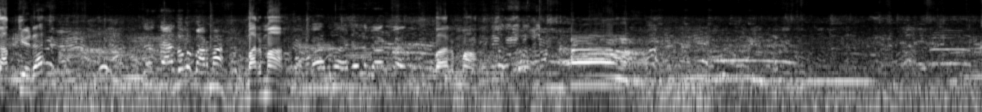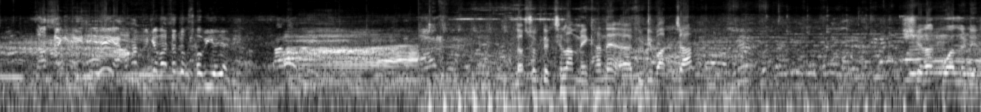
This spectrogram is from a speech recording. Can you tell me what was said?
জাত কি এটা? বার্মা। বার্মা। বার্মা এটা হলো বার্মা বার্মা দর্শক দেখছিলাম এখানে দুটি বাচ্চা সেরা কোয়ালিটির।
